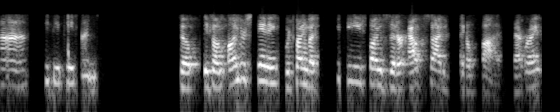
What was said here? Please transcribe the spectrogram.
uh, PPP funds. So if I'm understanding, we're talking about PPP funds that are outside of Title V. Is that right?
